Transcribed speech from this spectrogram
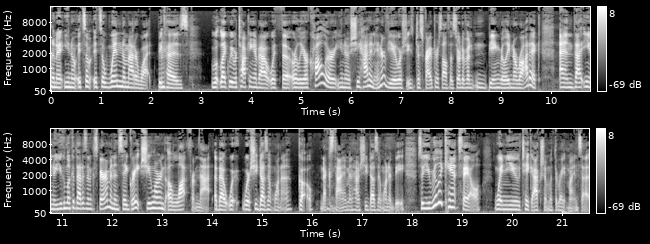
and it, you know it's a it's a win no matter what because w like we were talking about with the earlier caller you know she had an interview where she described herself as sort of a, being really neurotic and that you know you can look at that as an experiment and say great she learned a lot from that about where, where she doesn't want to go next time and how she doesn't want to be so you really can't fail when you take action with the right mindset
